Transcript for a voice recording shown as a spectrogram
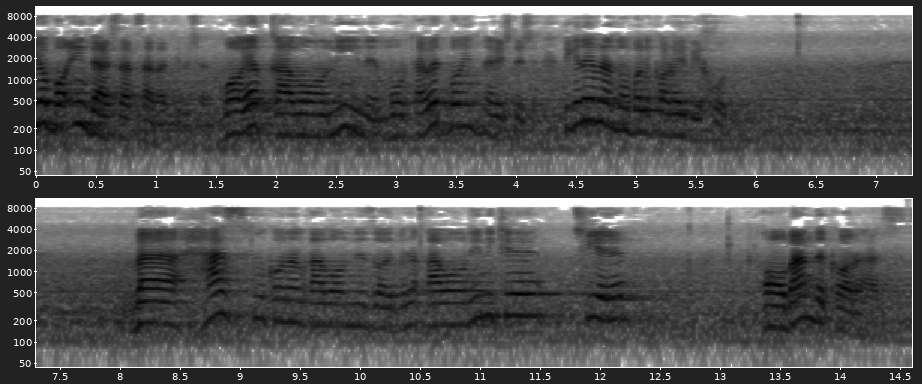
یا با این درصد صنعتی بشه. باید قوانین مرتبط با این نوشته شه. دیگه نمیرن دنبال کارهای بیخود. و حذف می‌کنن قوانین زاید. قوانینی که چیه؟ پابند کار هست.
